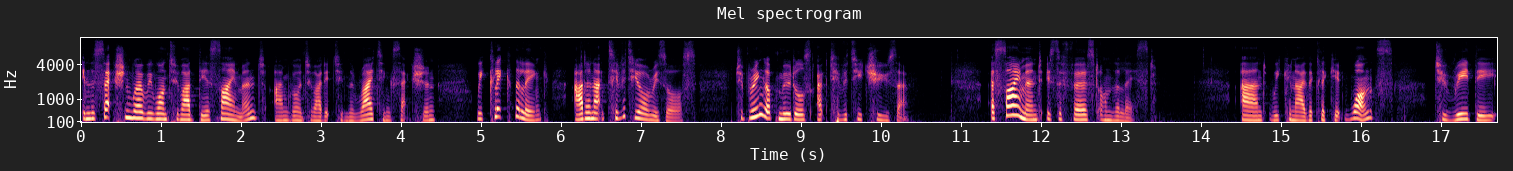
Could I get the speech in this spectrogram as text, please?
in the section where we want to add the assignment, I'm going to add it in the writing section, we click the link add an activity or resource to bring up Moodle's activity chooser. Assignment is the first on the list and we can either click it once to read the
